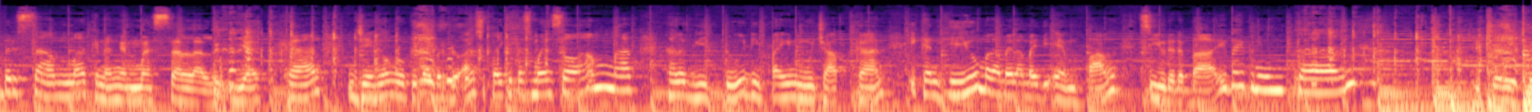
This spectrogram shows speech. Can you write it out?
bersama kenangan masa lalu ya kan? Jengong Lupita berdoa supaya kita semuanya selamat. Kalau gitu Dipa ingin mengucapkan ikan hiu melambai-lambai di empang. See you dadah bye bye penumpang See you.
